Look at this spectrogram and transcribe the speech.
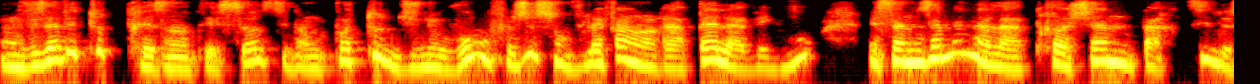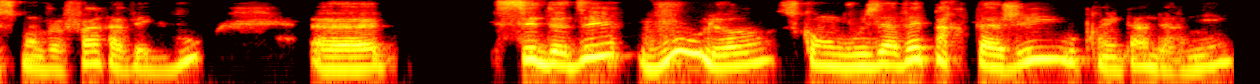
on vous avait tout présenté ça, c'est donc pas tout du nouveau, on fait juste, on voulait faire un rappel avec vous, mais ça nous amène à la prochaine partie de ce qu'on veut faire avec vous. Euh, c'est de dire, vous, là, ce qu'on vous avait partagé au printemps dernier,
